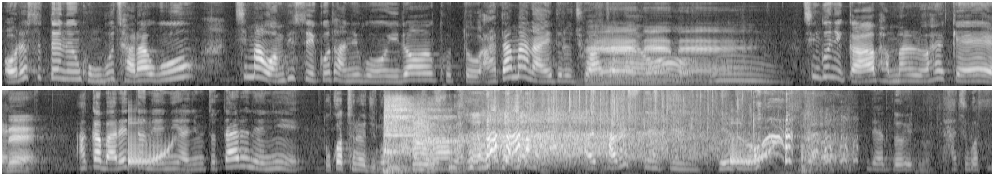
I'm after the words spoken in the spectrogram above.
어렸을 때는 공부 잘하고 치마 원피스 입고 다니고 이런 것도 아담한 아이들을 좋아하잖아요. 네, 네, 네. 음, 친구니까 반말로 할게. 네. 아까 말했던 애니 아니면 또 다른 애니 똑같은 애지 너무 아 다를 수도 있지 베드로 내가 너 다 죽었어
